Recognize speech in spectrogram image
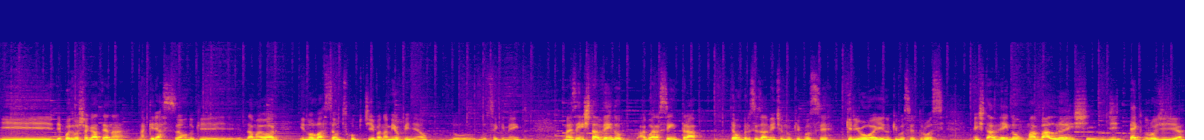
E depois vou chegar até na, na criação do que da maior inovação disruptiva, na minha opinião, do, do segmento. Mas a gente está vendo, agora sem entrar tão precisamente no que você criou aí, no que você trouxe, a gente está vendo uma avalanche de tecnologia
